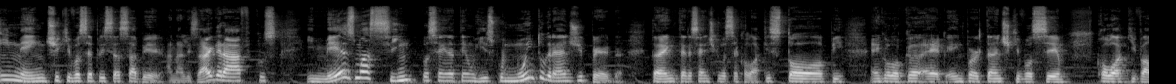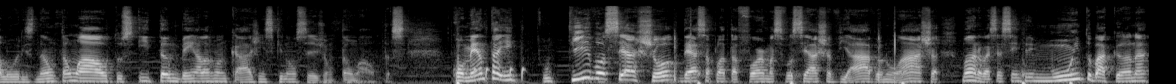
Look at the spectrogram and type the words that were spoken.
em mente que você precisa saber analisar gráficos e mesmo assim você ainda tem um risco muito grande de perda. Então é interessante que você coloque stop, é, é, é importante que você coloque valores não tão altos e também alavancagens que não sejam tão altas. Comenta aí o que você achou dessa plataforma, se você acha viável, não acha. Mano, vai ser sempre muito bacana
